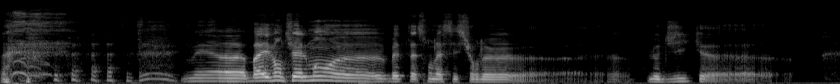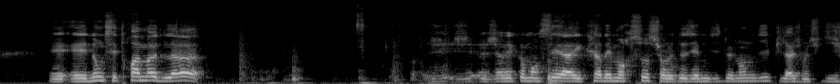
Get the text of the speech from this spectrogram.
Mais euh, bah, éventuellement, euh, bah, de toute façon, là, c'est sur le euh, Logic. Et, donc, ces trois modes-là, j'avais commencé à écrire des morceaux sur le deuxième disque de Nandi, puis là je me suis dit,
